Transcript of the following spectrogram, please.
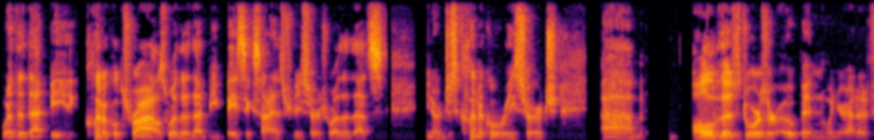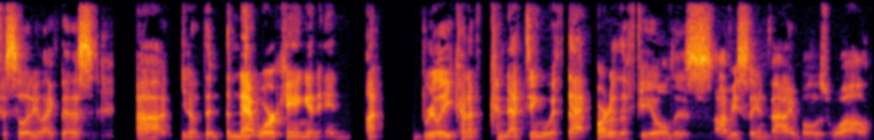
whether that be clinical trials, whether that be basic science research, whether that's you know just clinical research. Um, all of those doors are open when you're at a facility like this. Uh, you know the, the networking and, and really kind of connecting with that part of the field is obviously invaluable as well.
